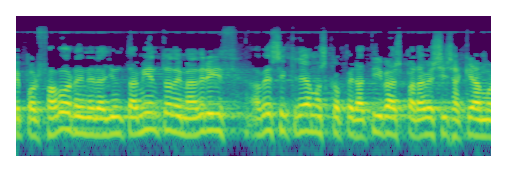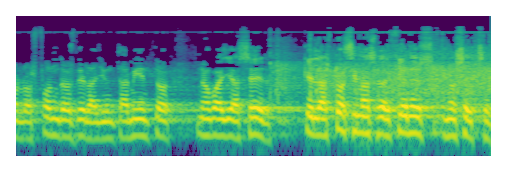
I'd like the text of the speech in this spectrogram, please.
que por favor en el Ayuntamiento de Madrid a ver si creamos cooperativas para ver si saqueamos los fondos del Ayuntamiento, no vaya a ser que en las próximas elecciones nos echen.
